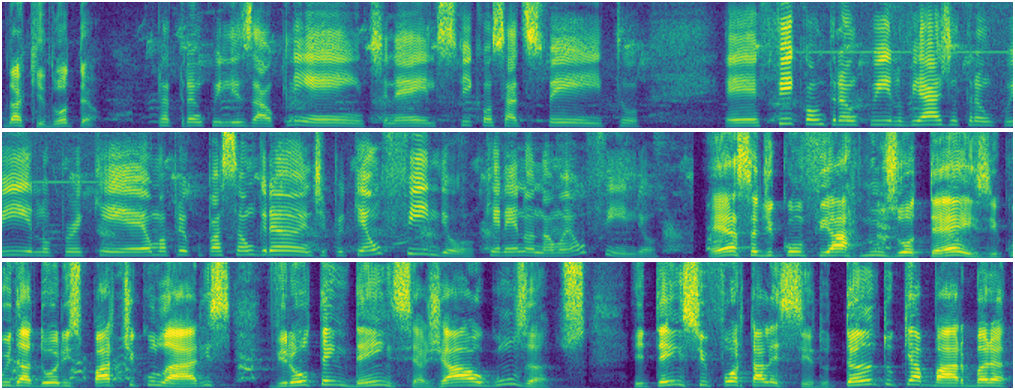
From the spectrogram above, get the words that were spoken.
daqui do hotel. Para tranquilizar o cliente, né? Eles ficam satisfeitos, é, ficam tranquilo, viaja tranquilo, porque é uma preocupação grande, porque é um filho, querendo ou não, é um filho. Essa de confiar nos hotéis e cuidadores particulares virou tendência já há alguns anos e tem se fortalecido, tanto que a Bárbara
